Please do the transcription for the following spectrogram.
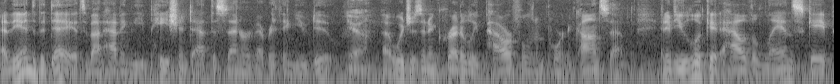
at the end of the day, it's about having the patient at the center of everything you do. Yeah. Uh, which is an incredibly powerful and important concept. And if you look at how the landscape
